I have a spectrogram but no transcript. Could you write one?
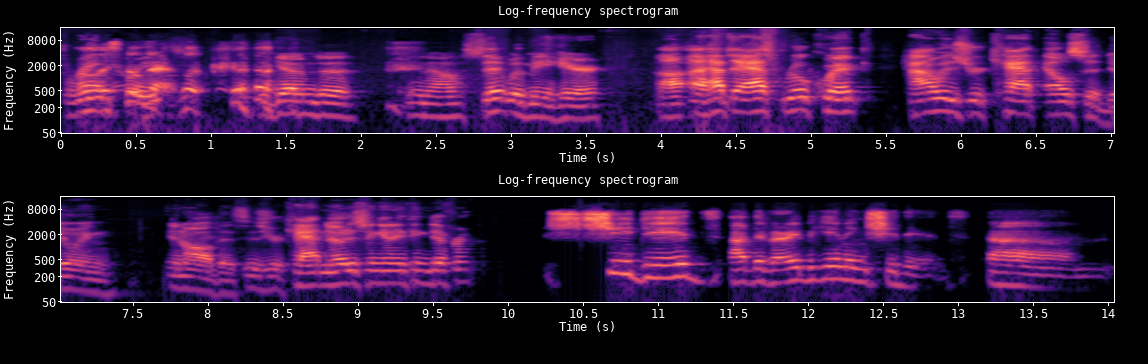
three oh, treats Look. to get him to, you know, sit with me here. Uh, I have to ask real quick: How is your cat Elsa doing in all this? Is your cat noticing anything different? She did at the very beginning. She did. Um,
